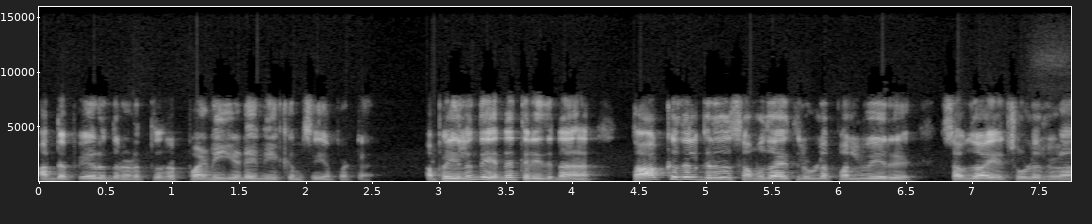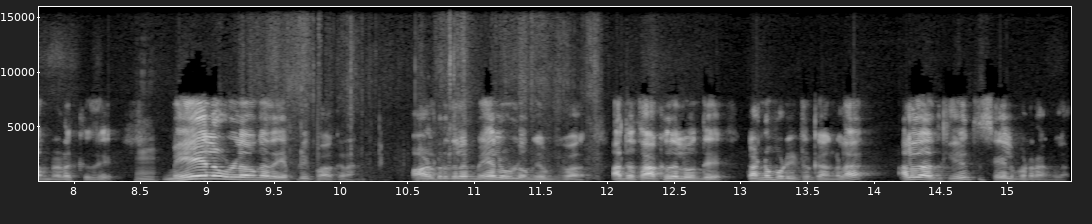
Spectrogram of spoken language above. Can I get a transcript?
அந்த பேருந்து நடத்துனர் பணி இடைநீக்கம் செய்யப்பட்டார். அப்ப இதுல இருந்து என்ன தெரியுதுன்னா தாக்குதல்ங்கிறது சமுதாயத்தில் உள்ள பல்வேறு சமுதாய சூழல்களால் நடக்குது. மேல உள்ளவங்க அதை எப்படி பார்க்கறாங்க? ஆள்றதுல மேல உள்ளவங்க எப்படி பார்க்க அந்த தாக்குதல் வந்து கண்ணு மூடிட்டு இருக்காங்களா? அல்லது அதுக்கு எதிர்த்து செயல்படுறாங்களா?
